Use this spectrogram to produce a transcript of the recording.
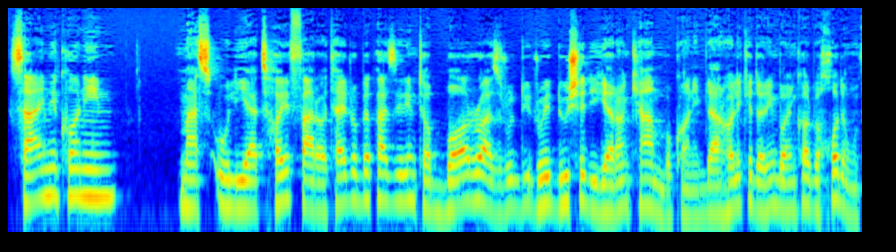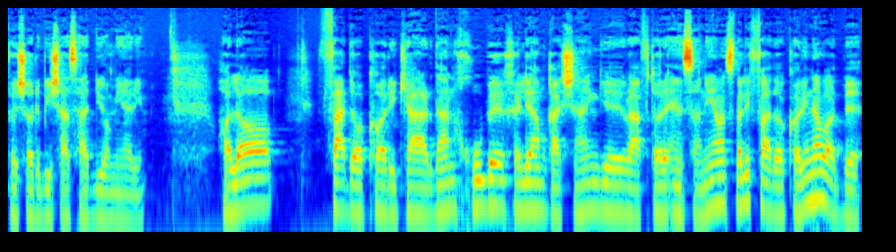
سعی می‌کنیم مسئولیت های فراتری رو بپذیریم تا بار رو از روی دوش دیگران کم بکنیم. در حالی که داریم با این کار به خودمون فشار بیش از حدی رو میاریم. حالا فداکاری کردن خوبه خیلی هم قشنگ رفتار انسانی هم هست ولی فداکاری نباید به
